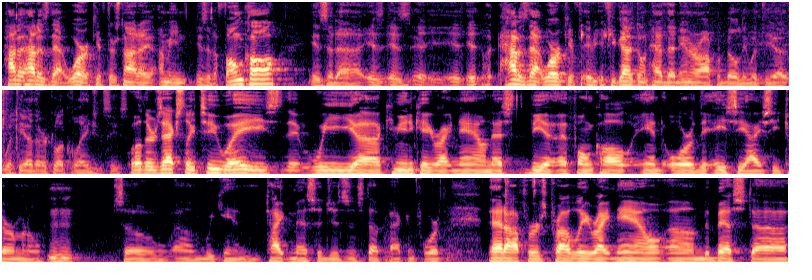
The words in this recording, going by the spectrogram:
how, do, how does that work? If there's not a, I mean, is it a phone call? Is it a, is, is, it, it, how does that work if, if you guys don't have that interoperability with the, uh, with the other local agencies? Well, there's actually two ways that we uh, communicate right now, and that's via a phone call and or the ACIC terminal. So um, we can type messages and stuff back and forth. That offers probably right now um, the best uh,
